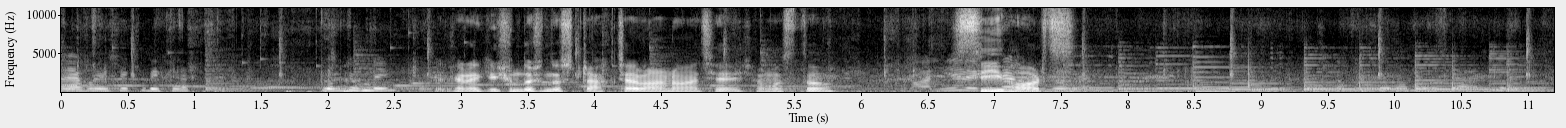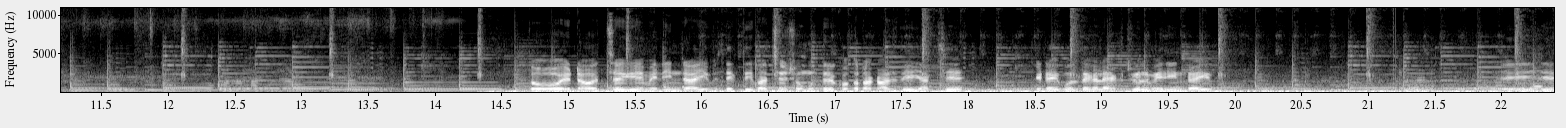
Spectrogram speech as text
আর এখন এসে একটু দেখে যাচ্ছে। লোকজন নেই। এখানে কি সুন্দর সুন্দর স্ট্রাকচার বানানো আছে সমস্ত। সে আসবে। তো এটা হচ্ছে গিয়ে মেরিন ড্রাইভ দেখতেই পাচ্ছেন সমুদ্রের কতটা কাছ দিয়ে যাচ্ছে। এটাই বলতে গেলে অ্যাকচুয়াল মেরিন ড্রাইভ। এই যে।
